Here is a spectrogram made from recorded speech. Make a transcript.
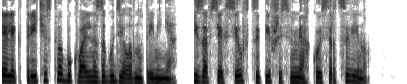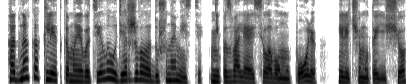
Электричество буквально загудело внутри меня, изо всех сил вцепившись в мягкую сердцевину. Однако клетка моего тела удерживала душу на месте, не позволяя силовому полю или чему-то еще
